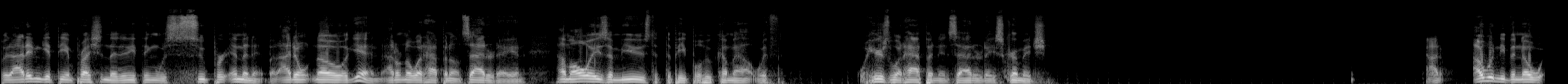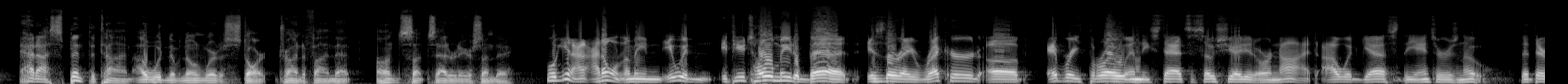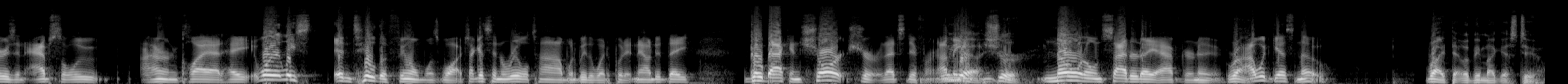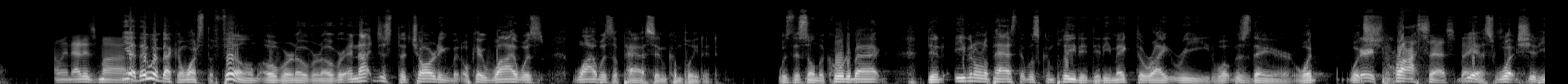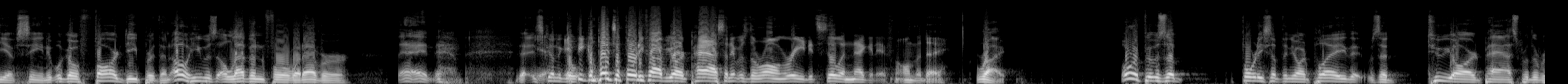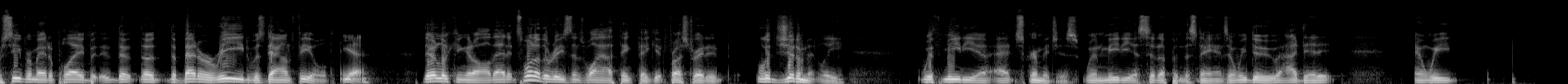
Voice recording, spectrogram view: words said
But I didn't get the impression that anything was super imminent. But I don't know, again, I don't know what happened on Saturday. And I'm always amused at the people who come out with, well, here's what happened in Saturday scrimmage. I, I wouldn't even know, had I spent the time, I wouldn't have known where to start trying to find that on Saturday or Sunday. Well, again, I, I don't. I mean, it would. If you told me to bet, is there a record of every throw and the stats associated or not? I would guess the answer is no. That there is an absolute ironclad. Hey, or at least until the film was watched. I guess in real time would be the way to put it. Now, did they go back and chart? Sure, that's different. I mean, yeah, sure. Known on Saturday afternoon. Right. I would guess no. Right, that would be my guess too. I mean, that is my. Yeah, they went back and watched the film over and over and over, and not just the charting, but okay, why was why was a pass incompleted? Was this on the quarterback? Did even on a pass that was completed, did he make the right read? What was there? What what? very process based. yes, what should he have seen? It will go far deeper than oh, he was eleven for whatever. Eh, It's going to go If he completes a 45 yard pass and it was the wrong read, it's still a negative on the day. right, or if it was a forty something yard play that was a two yard pass where the receiver made a play, but the the, the better read was downfield. Yeah. they're looking at all that. It's one of the reasons why I think they get frustrated legitimately with media at scrimmages when media sit up in the stands and we do. I did it, and we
